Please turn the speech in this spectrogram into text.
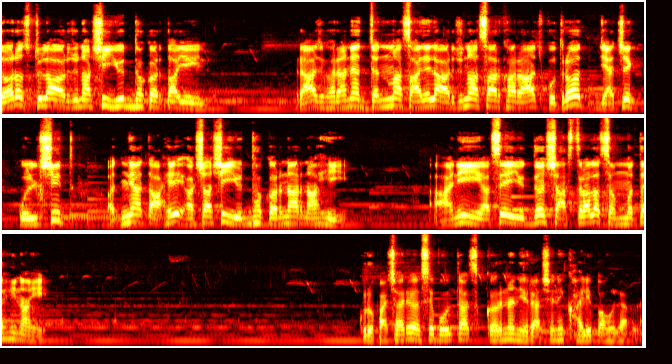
तरच तुला अर्जुनाशी युद्ध करता येईल. राजघराण्यात जन्मास आलेला अर्जुनासारखा राजपुत्र ज्याचे कुलशित अज्ञात आहे अशाशी युद्ध करणार नाही. आणि असे युद्ध शास्त्राला संमतही नाही. कृपाचार्य असे बोलताच कर्ण निराशेने खाली पाहू लागला.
